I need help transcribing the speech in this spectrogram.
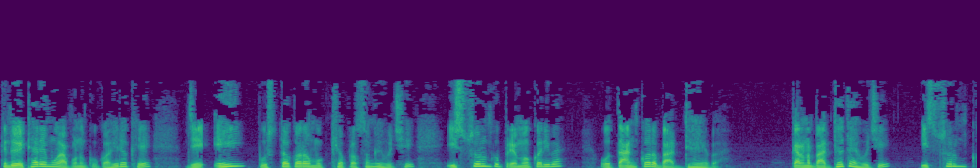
କିନ୍ତୁ ଏଠାରେ ମୁଁ ଆପଣଙ୍କୁ କହି ରଖେ ଯେ ଏହି ପୁସ୍ତକର ମୁଖ୍ୟ ପ୍ରସଙ୍ଗ ହେଉଛି ଈଶ୍ୱରଙ୍କୁ ପ୍ରେମ କରିବା ଓ ତାଙ୍କର ବାଧ୍ୟ ହେବା। କାରଣ ବାଧ୍ୟତା ହେଉଛି ଈଶ୍ୱରଙ୍କ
